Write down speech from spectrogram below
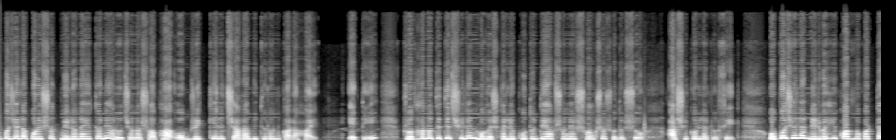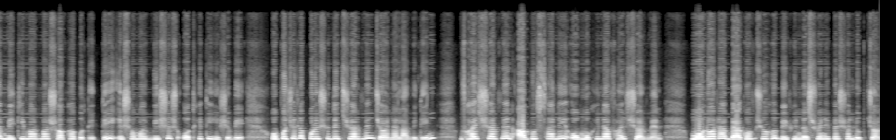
উপজেলা পরিষদ মিলনায়তনে আলোচনা সভা ও বৃক্ষের চারা বিতরণ করা হয়। এতে প্রধান অতিথি ছিলেন মহেশখালী কুতুবদি আসনের সংসদ সদস্য আশিকুল্লাহ রফিক। উপজেলা নির্বাহী কর্মকর্তা মিকি মার্মার সভাপতিত্বে এ সময় বিশেষ অতিথি হিসেবে উপজেলা পরিষদের chairman Joynal Abedin, vice chairman Abu Saleh ও মহিলা ভাইস চেয়ারম্যান মনোয়ারা বেগম সহ বিভিন্ন শ্রেণি পেশার লোকজন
